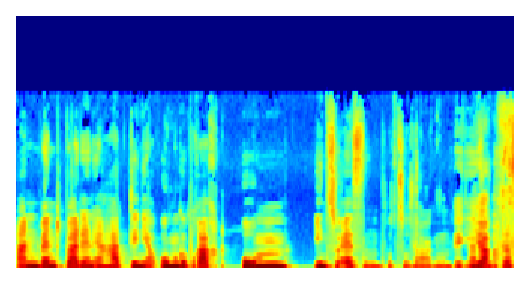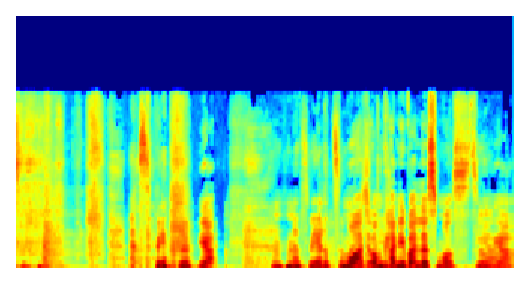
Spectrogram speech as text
anwendbar, denn er hat den ja umgebracht, um ihn zu essen, sozusagen. Also Ja. Das, das wäre, ja. das wäre zum Mord Beispiel, um Kannibalismus. So, Ja. ja.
